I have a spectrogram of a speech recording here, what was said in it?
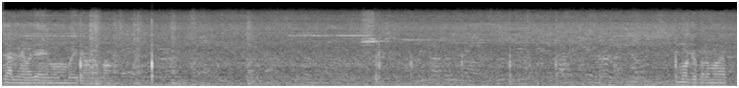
जालन्यामध्ये आहे मुंबईचा वडापाव. मोठ्या प्रमाणात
